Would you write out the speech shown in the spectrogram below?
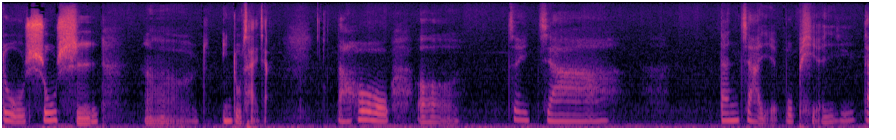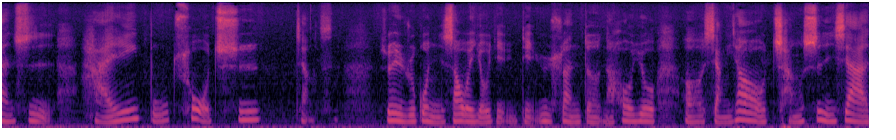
度蔬食，嗯，印度菜这样。然后呃，这家单价也不便宜，但是还不错吃这样子。所以如果你稍微有一点点预算的，然后又呃想要尝试一下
